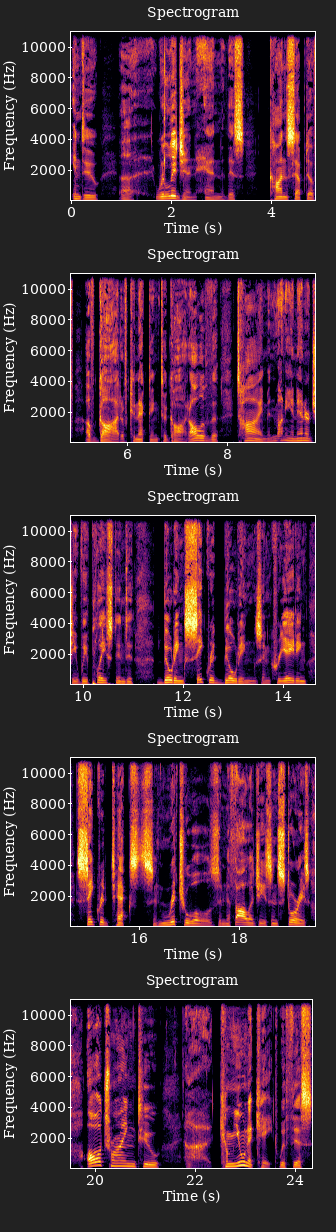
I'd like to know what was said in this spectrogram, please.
into uh, religion and this concept of, of God, of connecting to God, all of the time and money and energy we've placed into building sacred buildings and creating sacred texts and rituals and mythologies and stories, all trying to uh, communicate with this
